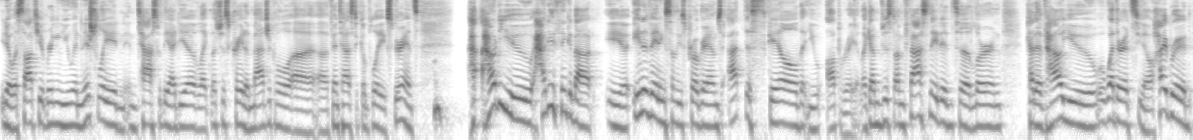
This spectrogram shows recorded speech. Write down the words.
you know, with Satya bringing you in initially and, and tasked with the idea of like, let's just create a magical, uh, fantastic employee experience. Hmm how do you how do you think about innovating some of these programs at the scale that you operate? Like i'm just i'm fascinated to learn kind of how you whether it's you know hybrid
